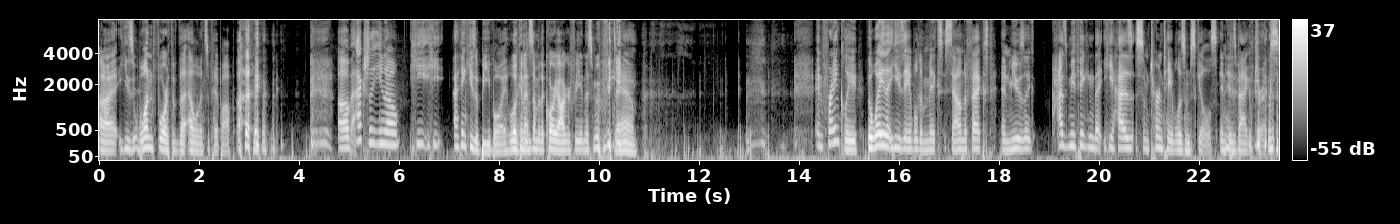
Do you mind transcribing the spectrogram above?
Uh, he's one fourth of the elements of hip hop. um, actually, you know, he he. I think he's a b boy. Looking at some of the choreography in this movie, Damn. and frankly, the way that he's able to mix sound effects and music has me thinking that he has some turntablism skills in his bag of tricks.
